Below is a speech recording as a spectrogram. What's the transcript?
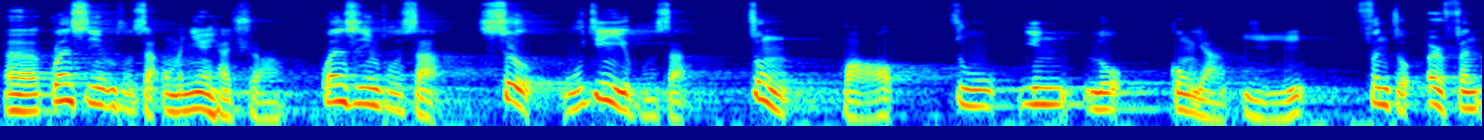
呃，观世音菩萨，我们念下去啊。观世音菩萨受无尽意菩萨众宝诸璎珞供养已，分作二分，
